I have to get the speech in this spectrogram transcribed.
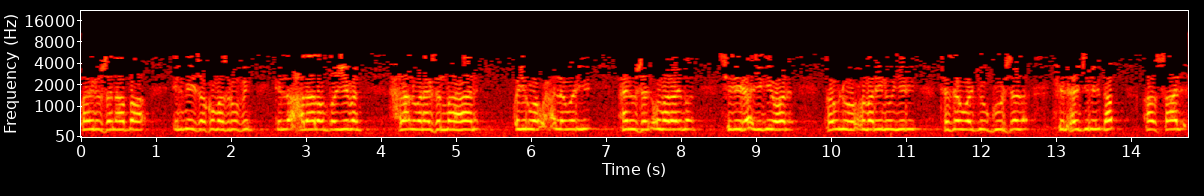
waa inuusan aabbaha ilmihiisa ku masruufin ilaa xalaalan dayiban xalaal wanaagsan ma ahaane wayurwa waxaa la wariyey. Canhu sayd cumar aydan sidii ra'yigii hore qowluhu cumar inuu yihi tasawajuu guursada fi lxijri dhab asaalix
